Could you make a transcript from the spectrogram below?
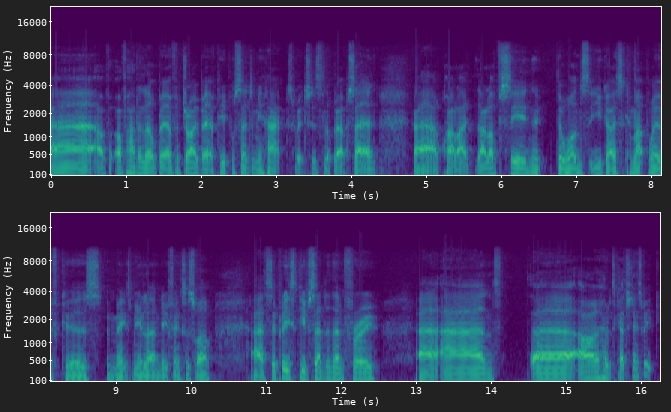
Uh, I've I've had a little bit of a dry bit of people sending me hacks, which is a little bit upsetting. I quite like. I love seeing the, the ones that you guys come up with because it makes me learn new things as well. Uh, so please keep sending them through, uh, and uh, I hope to catch you next week.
